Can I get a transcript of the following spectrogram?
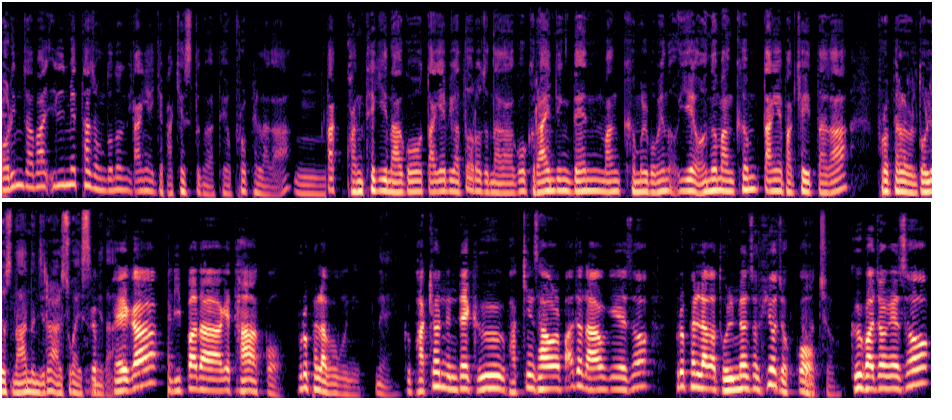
어림잡아 1m 정도는 땅에 이렇게 박혀 있었던 것 같아요. 프로펠러가. 음. 딱 광택이 나고 따개비가 떨어져 나가고 그라인딩 된 만큼을 보면 이게 어느 만큼 땅에 박혀 있다가 프로펠러를 돌려서 나왔는지를 알 수가 있습니다. 배가 밑바닥에 닿았고 프로펠러 부분이 네. 그 박혔는데 그 박힌 상황을 빠져나오기 위해서 프로펠러가 돌면서 휘어졌고 그렇죠. 그 과정에서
